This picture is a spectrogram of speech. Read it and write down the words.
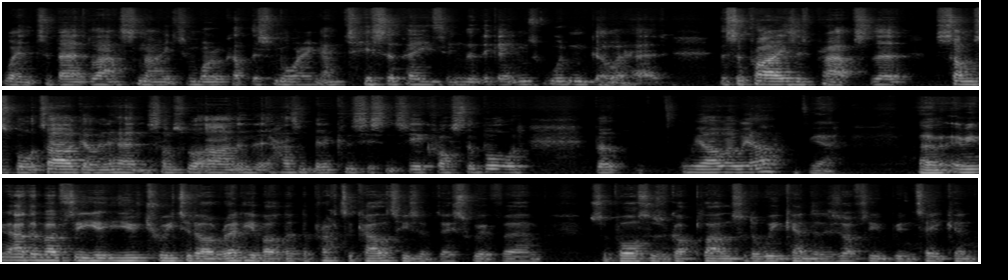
went to bed last night and woke up this morning anticipating that the games wouldn't go ahead. The surprise is perhaps that some sports are going ahead and some sports aren't, and there hasn't been a consistency across the board. But we are where we are. Um, I mean, Adam, obviously you, you tweeted already about the, the practicalities of this with um, supporters have got plans for the weekend and it's obviously been taken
